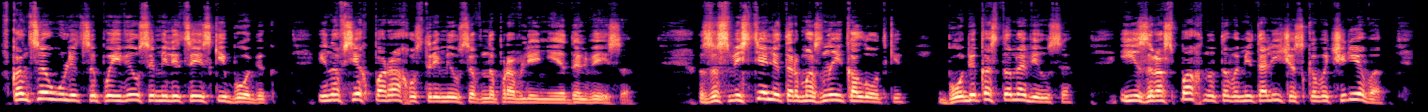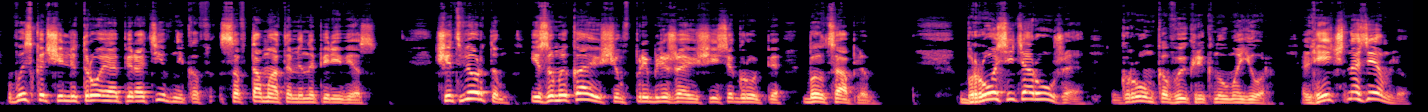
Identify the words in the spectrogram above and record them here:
В конце улицы появился милицейский бобик и на всех парах устремился в направлении Эдельвейса. Засвистели тормозные колодки, Бобик остановился, и из распахнутого металлического чрева выскочили трое оперативников с автоматами наперевес. Четвертым и замыкающим в приближающейся группе был Цаплин. «Бросить оружие!» – громко выкрикнул майор. «Лечь на землю!»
